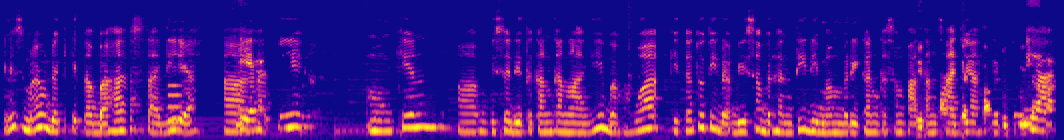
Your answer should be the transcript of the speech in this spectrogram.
Ini sebenarnya udah kita bahas tadi ya, uh, iya. tapi mungkin uh, bisa ditekankan lagi bahwa kita tuh tidak bisa berhenti di memberikan kesempatan kita, saja gitu ya.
